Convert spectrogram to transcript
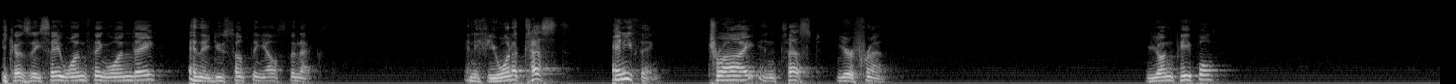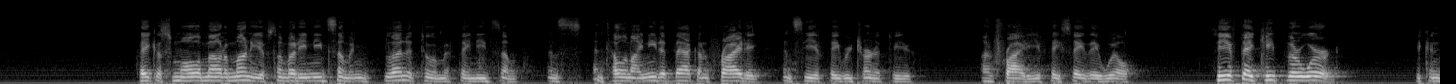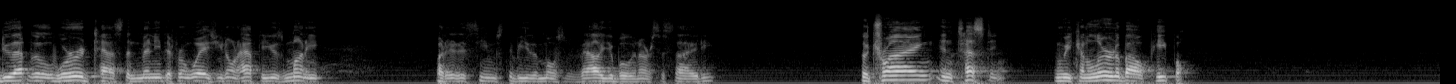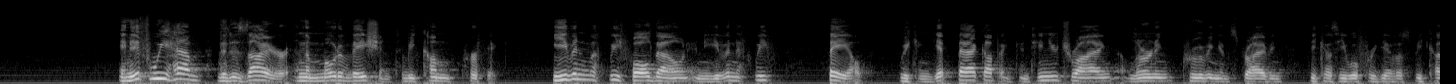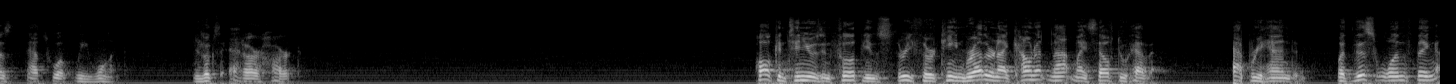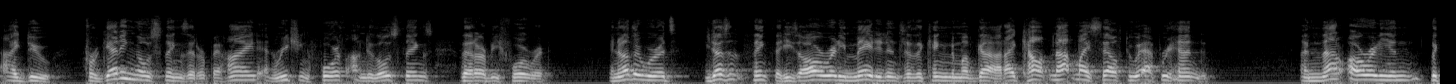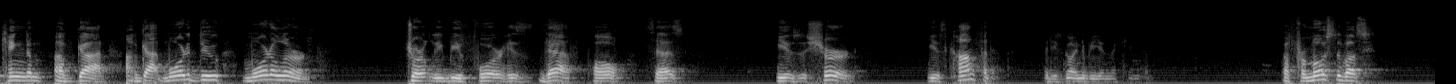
Because they say one thing one day and they do something else the next. And if you want to test anything, try and test your friends. Young people, take a small amount of money if somebody needs some and lend it to them if they need some and, and tell them I need it back on Friday and see if they return it to you on Friday if they say they will. See if they keep their word. You can do that little word test in many different ways. You don't have to use money, but it seems to be the most valuable in our society. So trying and testing, and we can learn about people. And if we have the desire and the motivation to become perfect, even if we fall down and even if we fail, we can get back up and continue trying, learning, proving, and striving because He will forgive us because that's what we want. He looks at our heart. Paul continues in Philippians 3:13, "Brethren, I count it not myself to have apprehended, but this one thing I do, forgetting those things that are behind and reaching forth unto those things that are beforeward." In other words, he doesn't think that he's already made it into the kingdom of God. I count not myself to apprehend. It. I'm not already in the kingdom of God. I've got more to do, more to learn. Shortly before his death, Paul says he is assured he is confident that he's going to be in the kingdom. But for most of us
